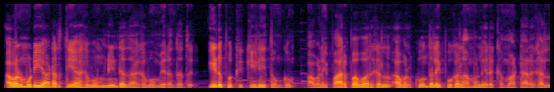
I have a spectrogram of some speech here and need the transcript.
அவள் முடி அடர்த்தியாகவும் நீண்டதாகவும் இருந்தது. இடுப்புக்கு கீழே தொங்கும். அவளை பார்ப்பவர்கள் அவள் கூந்தலை புகழாமல் இருக்க மாட்டார்கள்.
